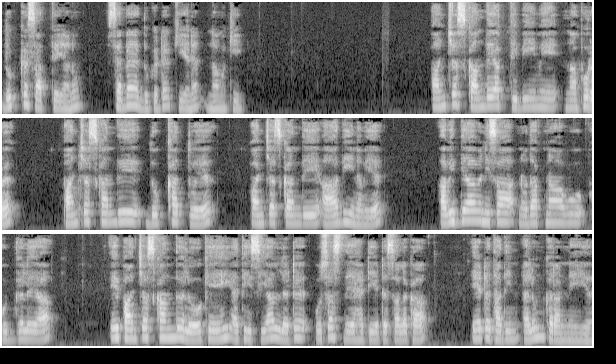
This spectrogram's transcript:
දුක්ඛ සත්‍ය යනු සැබෑ දුකට කියන නමකි. පංචස්කන්ධයක් තිබීමේ නපුර පංචස්කන්ධයේ දුක්ඛත්වය පංචස්කන්ධයේ ආදීනවය අවිද්‍යාව නිසා නොදක්නා වූ පුද්ගලයා ඒ පංචස්කන්ධ ලෝකයේහි ඇති සියල්ලට උසස් දෙය හැටියට සලකා එයට තදින් ඇලුම් කරන්නේය.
